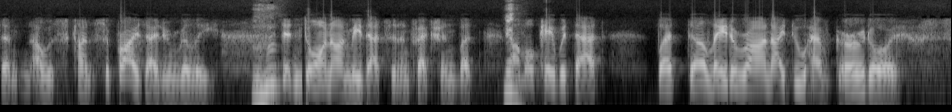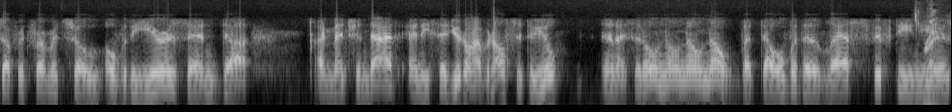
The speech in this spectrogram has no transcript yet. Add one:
And I was kind of surprised. I didn't really, mm-hmm. it didn't dawn on me that's an infection, but yeah. I'm okay with that. But uh, later on, I do have GERD or suffered from it so over the years. And uh, I mentioned that. And he said, you don't have an ulcer, do you? And I said, "Oh no, no, no!" But uh, over the last fifteen years,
